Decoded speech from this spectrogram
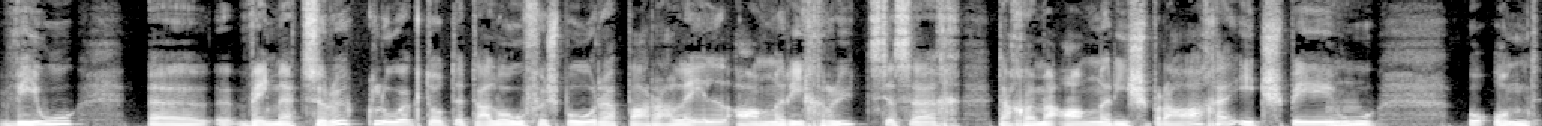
Weil, äh, wenn man zurückschaut, oder, da laufen Spuren parallel, andere kreuzen sich, da kommen andere Sprachen ins Spiel. Mhm. Und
